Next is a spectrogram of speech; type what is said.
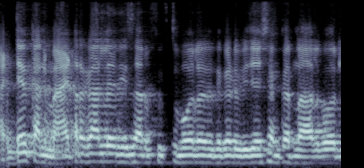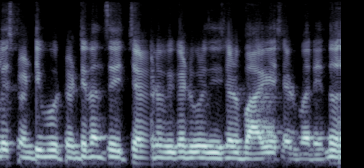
అంటే కానీ మ్యాటర్ కాలేదు ఈసారి ఫిఫ్త్ బౌలర్ ఎందుకంటే విజయ్ శంకర్ నాలుగు ఓవర్లు ట్వంటీ ట్వంటీ రన్స్ ఇచ్చాడు. వికెట్ కూడా తీసాడు బాగా వేసాడు మరి. ఏదో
